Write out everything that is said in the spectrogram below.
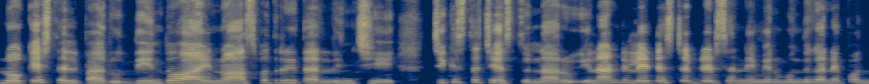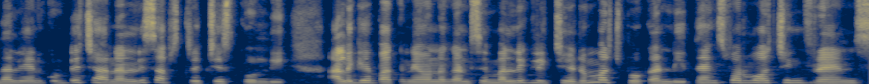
లోకేష్ తెలిపారు. దీంతో ఆయన్ను ఆసుపత్రికి తరలించి చికిత్స చేస్తున్నారు. ఇలాంటి లేటెస్ట్ అప్డేట్స్ అన్ని మీరు ముందుగానే పొందాలి అనుకుంటే ఛానల్ని సబ్స్క్రైబ్ చేసుకోండి. అలాగే పక్కనే ఉన్న గంట సింబల్ని క్లిక్ చేయడం మర్చిపోకండి. Thanks for watching friends.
